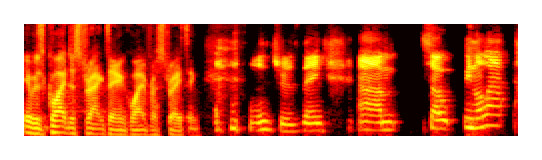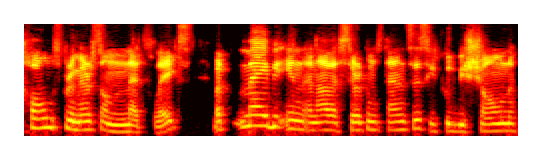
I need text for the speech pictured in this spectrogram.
it was quite distracting and quite frustrating. Interesting. Um, so Enola Holmes premieres on Netflix, but maybe in another circumstances it could be shown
